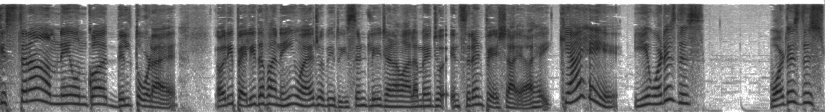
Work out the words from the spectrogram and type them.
किस तरह हमने उनका दिल तोड़ा है? और ये पहली दफ़ा नहीं हुआ है जो अभी रिसेंटली जनावाला में जो इंसिडेंट पेश आया है। क्या है ये? ये what is this what is this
